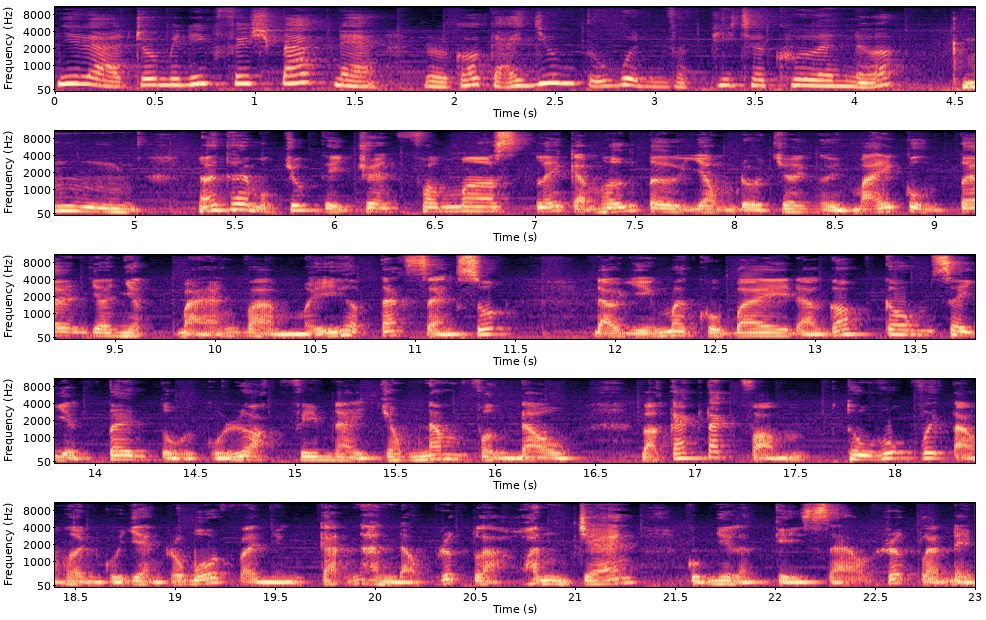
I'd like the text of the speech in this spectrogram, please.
như là Dominic Fishback nè, rồi có cả Dương Tử Quỳnh và Peter Cullen nữa. Hmm, nói thêm một chút thì Transformers lấy cảm hứng từ dòng đồ chơi người máy cùng tên do Nhật Bản và Mỹ hợp tác sản xuất đạo diễn Michael Bay đã góp công xây dựng tên tuổi của loạt phim này trong 5 phần đầu và các tác phẩm thu hút với tạo hình của dàn robot và những cảnh hành động rất là hoành tráng cũng như là kỹ xảo rất là đẹp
